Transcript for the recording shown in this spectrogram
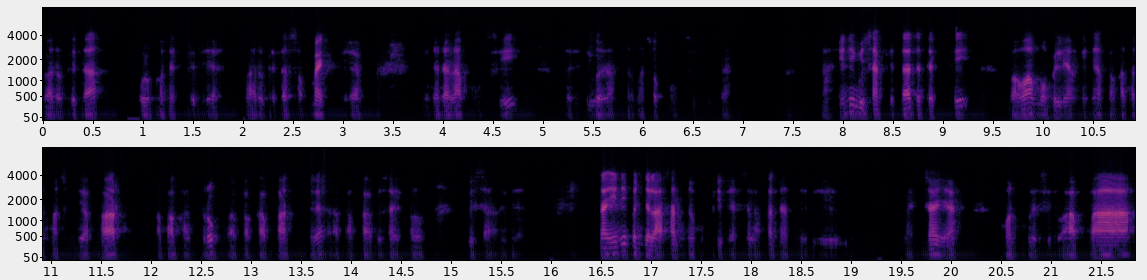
baru kita full connected ya baru kita submit ya ini adalah fungsi dari juga termasuk fungsi juga nah ini bisa kita deteksi bahwa mobil yang ini apakah termasuk dia car apakah truk apakah pan ya apakah bicycle bisa gitu ya. nah ini penjelasannya mungkin ya silakan nanti dibaca ya konflik itu apa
